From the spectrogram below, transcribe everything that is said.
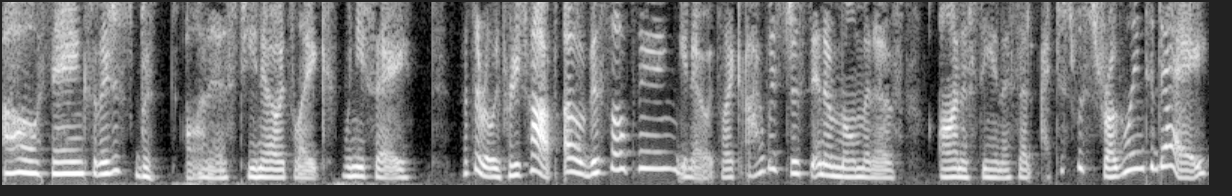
"Oh, thanks." And I just was honest, you know, it's like when you say, "That's a really pretty top." Oh, this whole thing, you know, it's like I was just in a moment of honesty and I said, I just was struggling today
